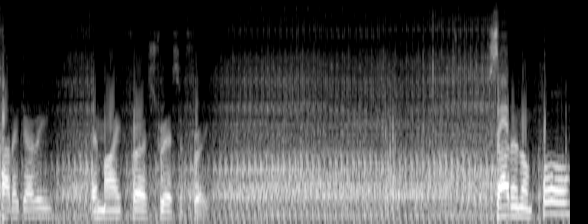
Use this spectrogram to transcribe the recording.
category in my first race of three. Starting on pole.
